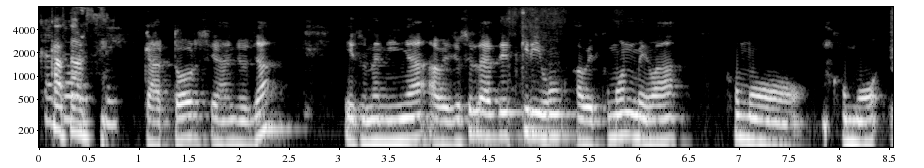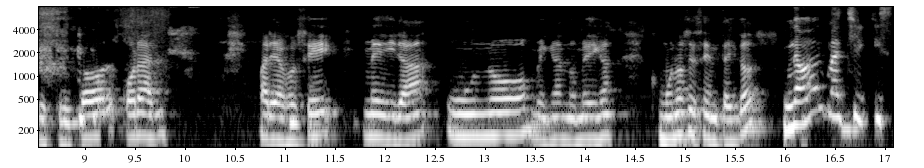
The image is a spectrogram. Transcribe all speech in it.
14. 14 años ya. Es una niña, a ver, yo se las describo, a ver cómo me va como, como escritor oral. María José me dirá uno, venga, no me diga, como unos 62. No, más chiquis.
